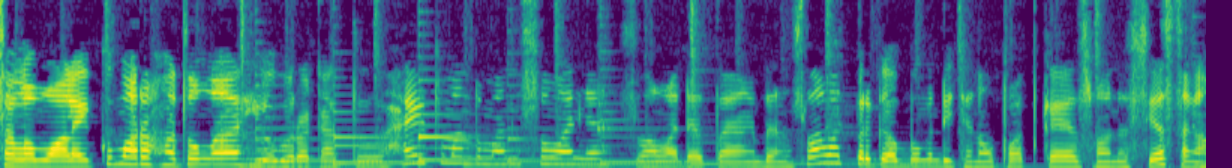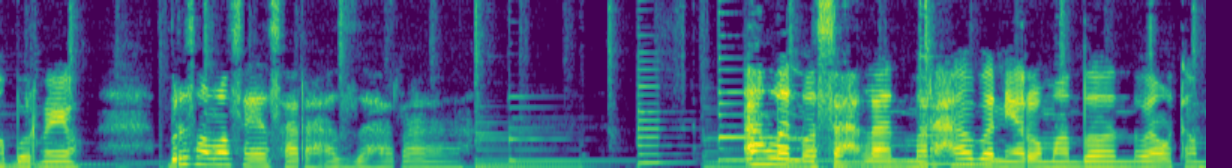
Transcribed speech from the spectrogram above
Assalamualaikum warahmatullahi wabarakatuh. Hai teman-teman semuanya Selamat datang dan selamat bergabung di channel podcast Manusia Setengah Borneo. Bersama saya Sarah Azhara. Ahlan wa sahlan, marhaban ya Ramadan Welcome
